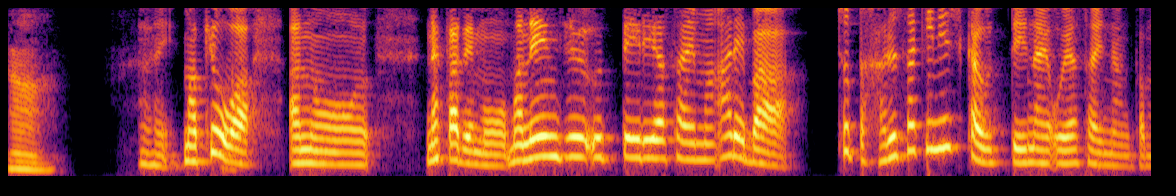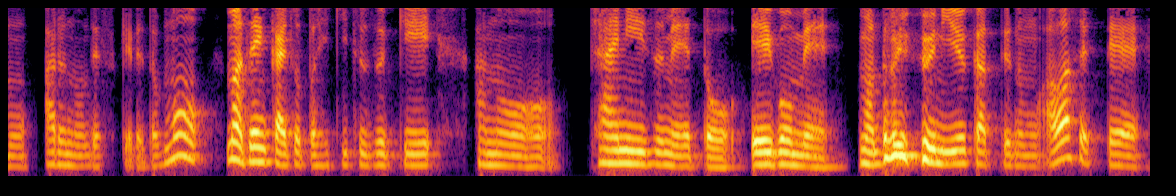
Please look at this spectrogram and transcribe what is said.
ああ。はい。まあ今日は、あの、中でも、まあ年中売っている野菜もあれば、ちょっと春先にしか売っていないお野菜なんかもあるのですけれども、まあ前回ちょっと引き続き、あの、チャイニーズ名と英語名、まあどういうふうに言うかっていうのも合わせて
